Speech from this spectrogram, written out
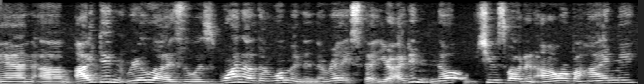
And um, I didn't realize there was one other woman in the race that year. I didn't know. She was about an hour behind me.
